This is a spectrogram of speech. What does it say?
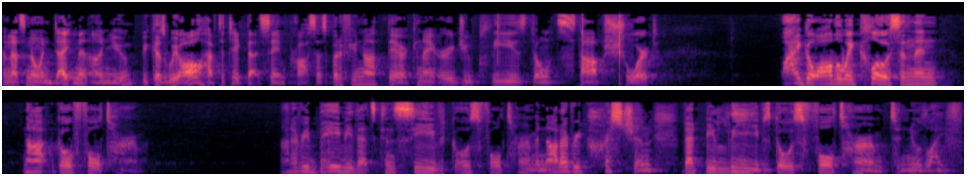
And that's no indictment on you because we all have to take that same process. But if you're not there, can I urge you, please don't stop short? Why go all the way close and then not go full term? Not every baby that's conceived goes full term, and not every Christian that believes goes full term to new life.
